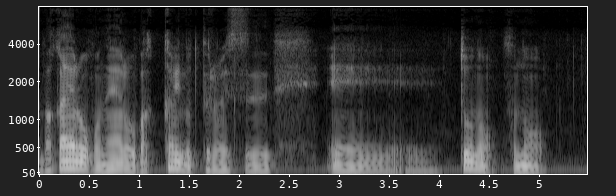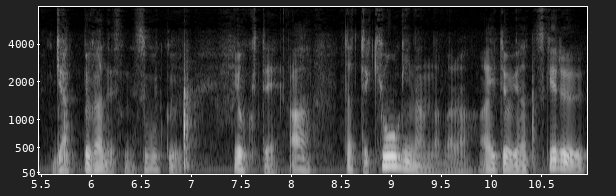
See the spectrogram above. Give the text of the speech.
バカ野郎この野郎ばっかりのプロレス、えー、とのそのギャップがですね、すごく良くて、あ、だって競技なんだから、相手をやっつける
